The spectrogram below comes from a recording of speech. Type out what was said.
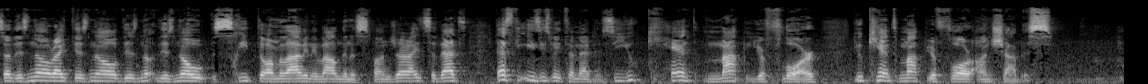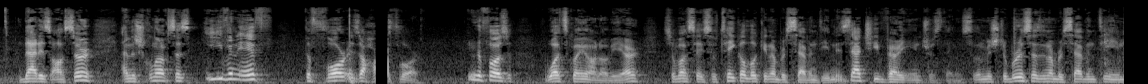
So there's no right, there's no, there's no, there's no schita or malabein involved in a sponge. right? So that's that's the easiest way to imagine. So you can't mop your floor, you can't mop your floor on Shabbos. That is asr, and the Shulchan says even if the floor is a hard floor, even the floor is what's going on over here. So we'll say, so take a look at number 17. It's actually very interesting. So the Mishnah Berurah says in number 17,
